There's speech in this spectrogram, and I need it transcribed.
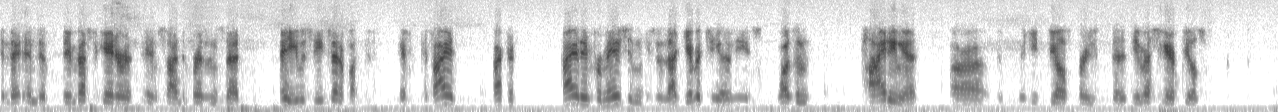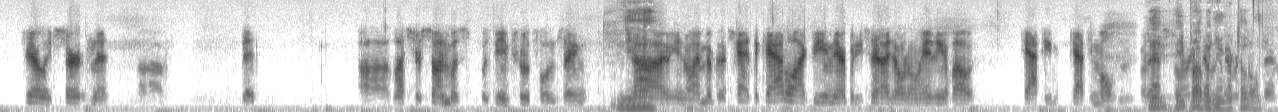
and the, and the, the investigator inside the prison said, "Hey, he was he said if I, if if I had if I could if I had information, he says I'd give it to you. He wasn't hiding it. Uh, he feels pretty. The, the investigator feels fairly certain that uh, that uh, Lester's son was was being truthful and saying, Yeah. uh, you know, I remember the, cat, the Cadillac being there, but he said I don't know anything about Kathy Kathy Moulton. Or that He- he probably That was never told him.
